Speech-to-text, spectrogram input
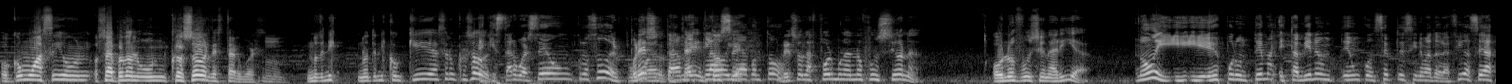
¿O cómo hace un, o sea, perdón, un crossover de Star Wars? Mm. No tenéis no tenéis con qué hacer un crossover. Es que Star Wars es un crossover, por eso, está mezclado Entonces, ya con todo. Por eso la fórmula no funciona. O no funcionaría. No, y, y- y es por un tema, es también es un, es un concepto de cinematografía, o sea,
